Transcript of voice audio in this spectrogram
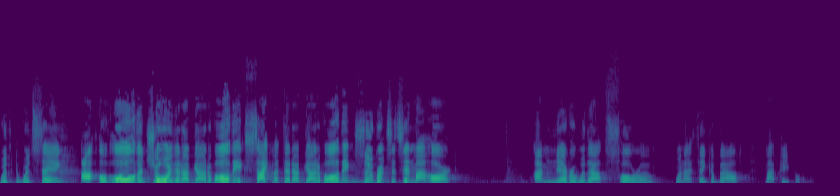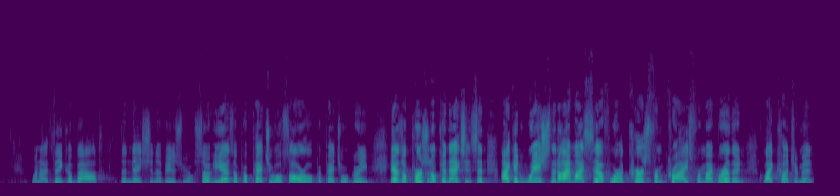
with, with saying, Of all the joy that I've got, of all the excitement that I've got, of all the exuberance that's in my heart, I'm never without sorrow when I think about my people, when I think about the nation of Israel. So he has a perpetual sorrow, perpetual grief. He has a personal connection. He said, I could wish that I myself were accursed from Christ for my brethren, my countrymen,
